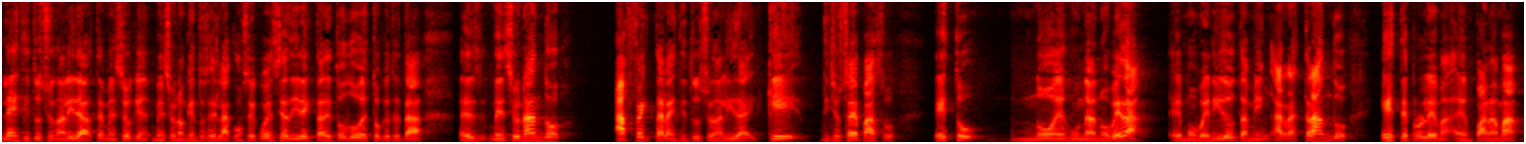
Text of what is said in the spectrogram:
La institucionalidad, usted mencionó que, entonces la consecuencia directa de todo esto que usted está eh, mencionando afecta a la institucionalidad, que dicho sea de paso, esto no es una novedad, hemos venido también arrastrando este problema en Panamá.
